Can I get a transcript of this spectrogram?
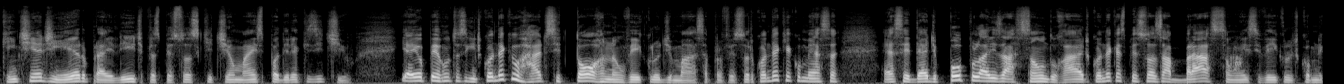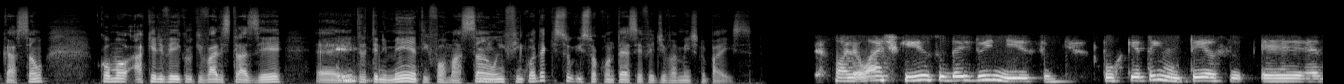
quem tinha dinheiro, para a elite, para as pessoas que tinham mais poder aquisitivo. E aí eu pergunto o seguinte: quando é que o rádio se torna um veículo de massa, professor? Quando é que começa essa ideia de popularização do rádio? Quando é que as pessoas abraçam esse veículo de comunicação como aquele veículo que vai lhes trazer é, entretenimento, informação, enfim? Quando é que isso, isso acontece efetivamente no país? Olha, eu acho que isso desde o início, porque tem um texto, é,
